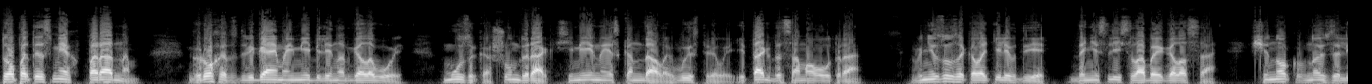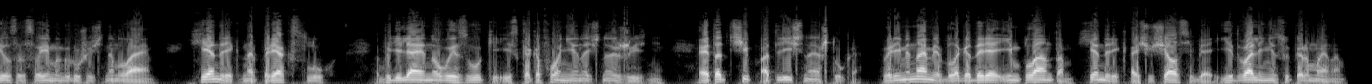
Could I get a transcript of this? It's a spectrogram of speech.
Топот и смех в парадном, грохот сдвигаемой мебели над головой, музыка, шум драк, семейные скандалы, выстрелы и так до самого утра. Внизу заколотили в дверь, донеслись слабые голоса. Щенок вновь залился своим игрушечным лаем. Хенрик напряг слух выделяя новые звуки из какофонии ночной жизни. Этот чип – отличная штука. Временами, благодаря имплантам, Хенрик ощущал себя едва ли не суперменом.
